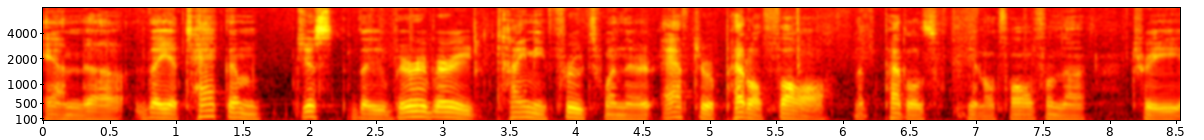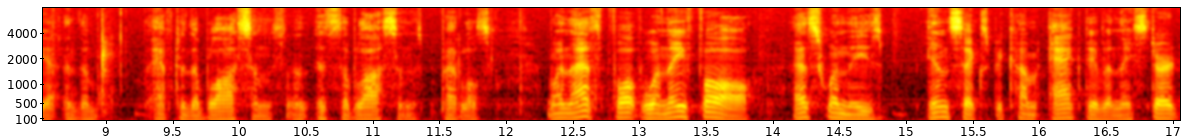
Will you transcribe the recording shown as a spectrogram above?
and uh, they attack them just the very, very tiny fruits when they're after a petal fall. The petals, you know, fall from the tree uh, the, after the blossoms. uh, It's the blossoms petals. When that's fall, when they fall, that's when these insects become active and they start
